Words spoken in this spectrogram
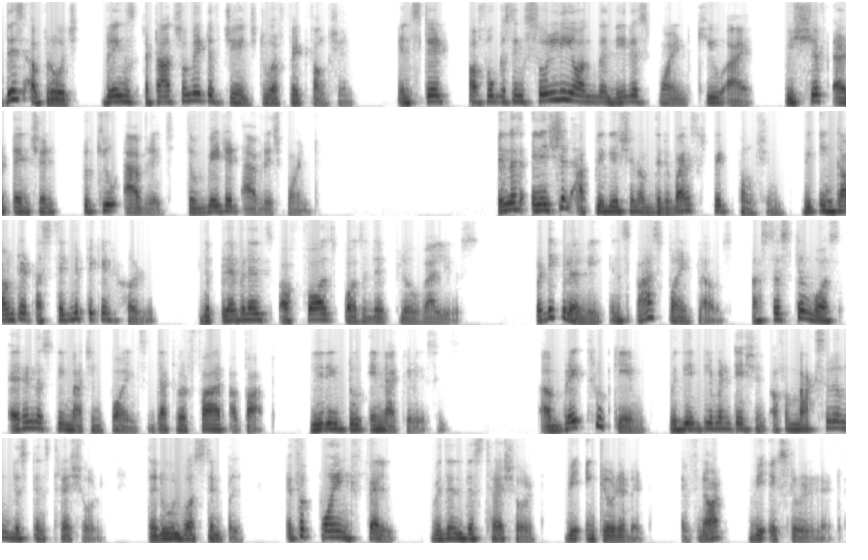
This approach brings a transformative change to our fit function. Instead of focusing solely on the nearest point qi, we shift our attention to Q average, the weighted average point. In the initial application of the revised fit function, we encountered a significant hurdle. the prevalence of false positive flow values. Particularly in sparse point clouds, our system was erroneously matching points that were far apart, leading to inaccuracies. A breakthrough came with the implementation of a maximum distance threshold. The rule was simple. If a point fell within this threshold, we included it. If not, we excluded it.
